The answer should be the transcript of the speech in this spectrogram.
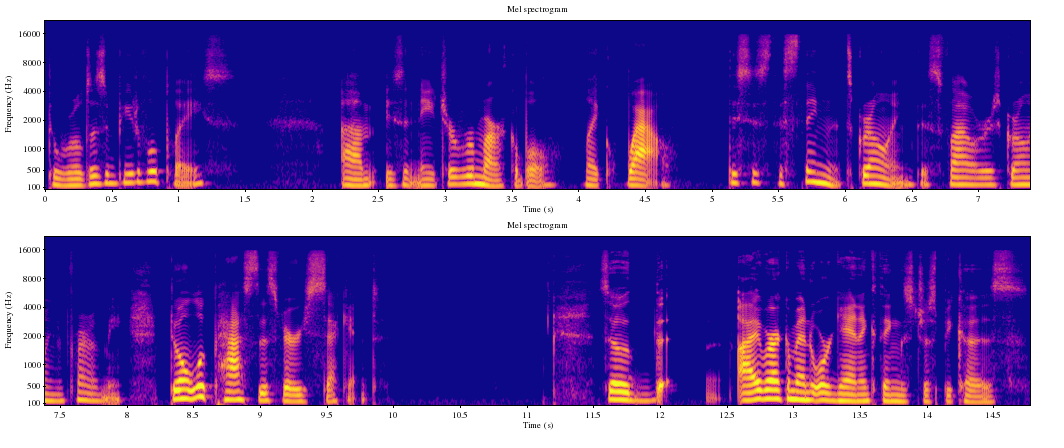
The world is a beautiful place. Um, isn't nature remarkable? Like, wow, this is this thing that's growing. This flower is growing in front of me. Don't look past this very second. So, the, I recommend organic things just because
